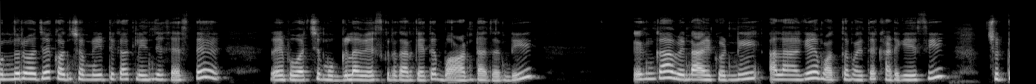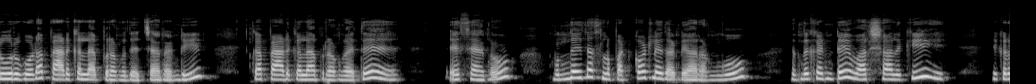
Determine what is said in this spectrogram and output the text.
ముందు రోజే కొంచెం నీట్గా క్లీన్ చేసేస్తే రేపు వచ్చి ముగ్గులా వేసుకునే దానికైతే బాగుంటుందండి. ఇంకా వినాయకుడిని అలాగే మొత్తం అయితే కడిగేసి చుట్టూరు కూడా పేడకల్లాపు రంగు తెచ్చానండి. ఇంకా పేడకల్లాపు రంగు అయితే వేసాను. ముందైతే అసలు పట్టుకోవట్లేదండి ఆ రంగు. ఎందుకంటే వర్షాలకి ఇక్కడ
